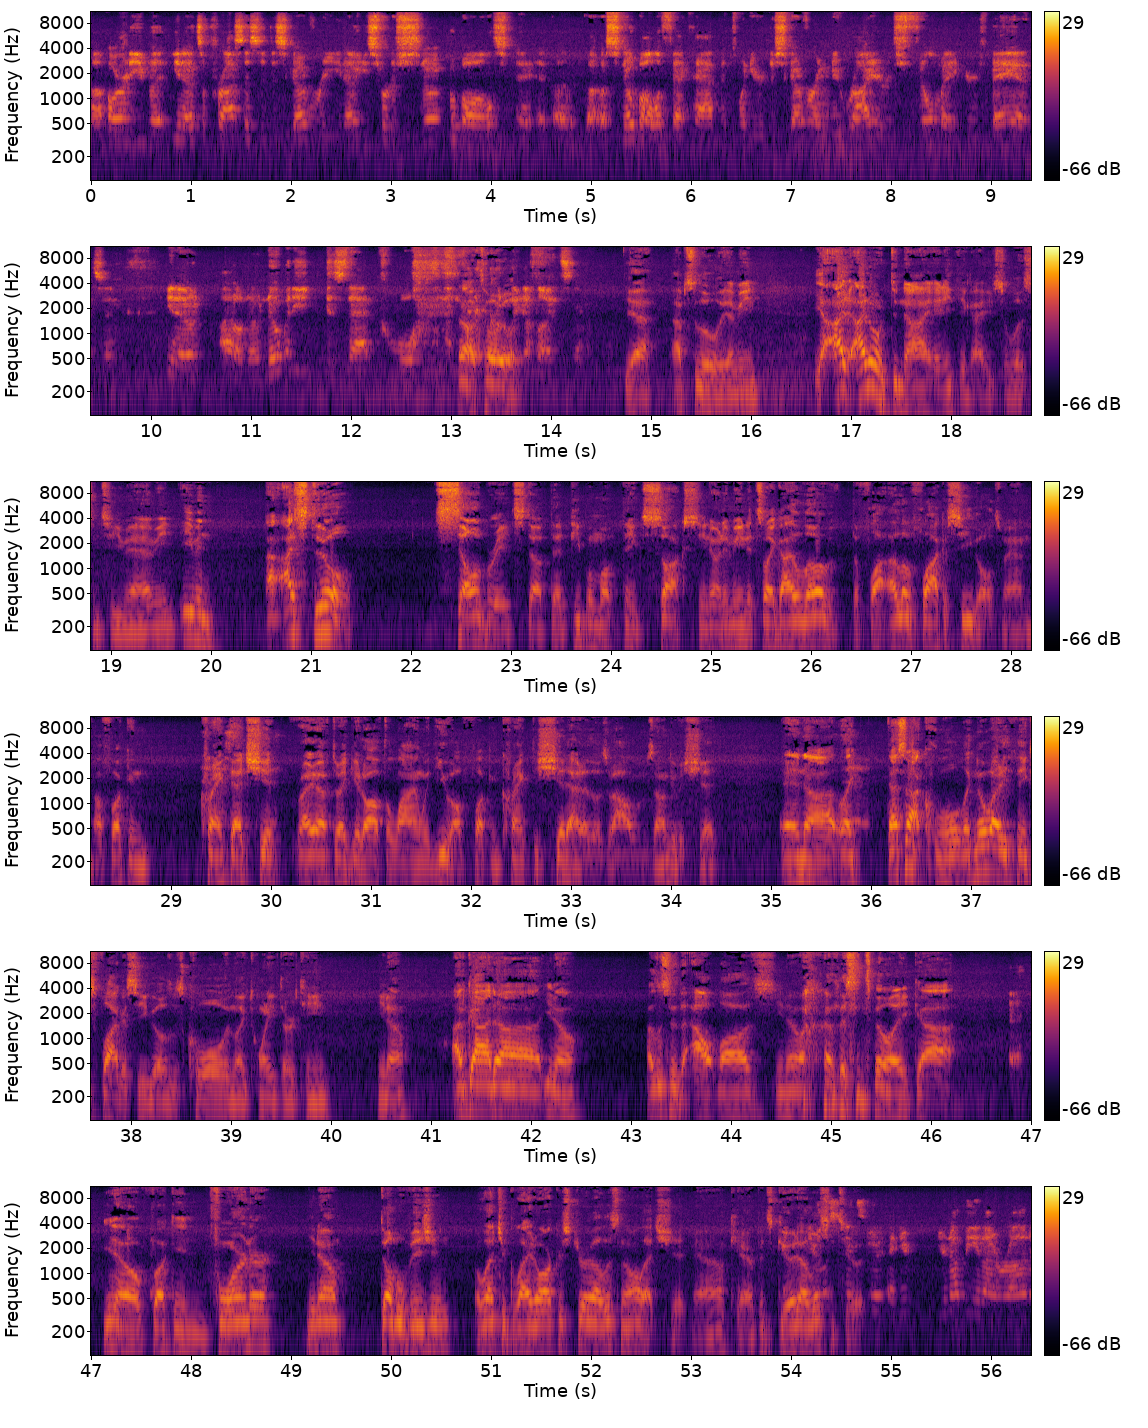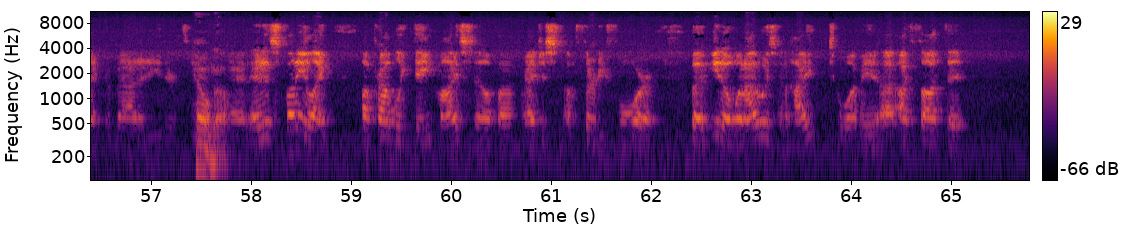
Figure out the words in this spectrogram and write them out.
uh, Artie, but you know it's a process of discovery. You know, you sort of snowballs. A, a, a, snowball effect happens when you're discovering new writers, filmmakers, bands, and you know, I don't know. Nobody is that cool. No, totally. on, so. Yeah, absolutely. I mean, yeah, I, I, don't deny anything I used to listen to, man. I mean, even I, I still celebrate stuff that people think sucks. You know what I mean? It's like I love the I love Flock of Seagulls, man. I'll fucking crank that shit right after I get off the line with you. I'll fucking crank the shit out of those albums. I don't give a shit. And uh, like that's not cool. Like nobody thinks Flock of Seagulls is cool in like 2013. You know, I've got uh, you know, I listen to the Outlaws. You know, I listen to like uh, you know, fucking Foreigner. You know, Double Vision, Electric Light Orchestra. I listen to all that shit, man. I don't care if it's good. I listen to it. And you're, you're not being ironic about it either. Too, Hell no. Man. And it's funny, like I'll probably date myself. I, I just I'm 34, but you know when I was in high school, I mean I, I thought that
